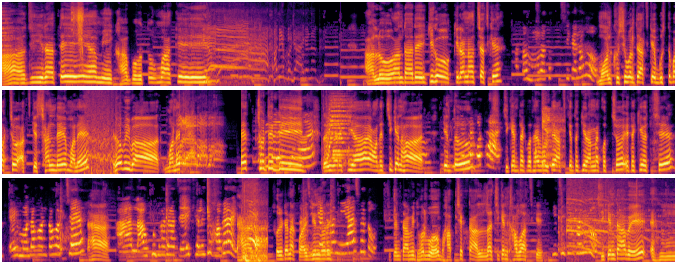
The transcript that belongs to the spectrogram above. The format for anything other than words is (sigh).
আজি রাতে আমি খাব তোমাকে। আলো আন্ধারে কি গো কি রান্না হচ্ছে আজকে? মন খুশি বলতে আজকে বুঝতে পারছ আজকে সানডে মানে রবিবার মানে ছুটির দিন। রবিবারে কি হয়? আমাদের চিকেন হয়। কিন্তু চিকেনটা কোথায়? বলতে আজকে তো কি রান্না করছ? এটা কি হচ্ছে? এই মজা ঘন্ট হচ্ছে। হ্যাঁ। আর লাউ ফুল ভাজা আছে। এই খেলে কি হবে? হ্যাঁ। শরীরটা না কয়েকদিন ধরে চিকেনটা নিয়ে আসবে তো? চিকেনটা আমি ধরবো। ভাবছি একটা আলাদা চিকেন খাব আজকে। চিকেনটা হবে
